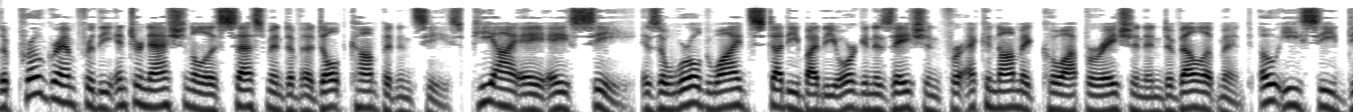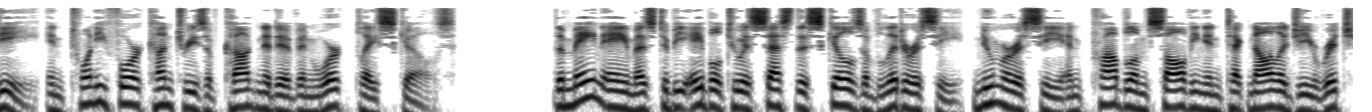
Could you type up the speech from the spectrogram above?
The Programme for the International Assessment of Adult Competencies is a worldwide study by the Organization for Economic Cooperation and Development in 24 countries of cognitive and workplace skills. The main aim is to be able to assess the skills of literacy, numeracy and problem-solving in technology-rich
